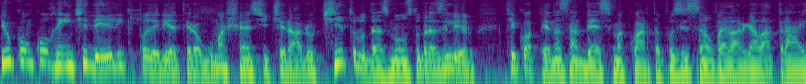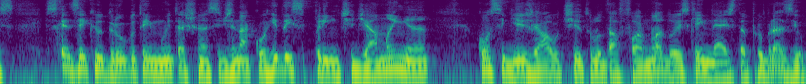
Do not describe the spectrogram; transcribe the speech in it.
E o concorrente dele, que poderia ter alguma chance de tirar o título das mãos do brasileiro, ficou apenas na 14 quarta posição, vai largar lá atrás. Isso quer dizer que o Drugo tem muita chance de, na corrida sprint de amanhã, conseguir já o título da Fórmula 2, que é inédita para o Brasil.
